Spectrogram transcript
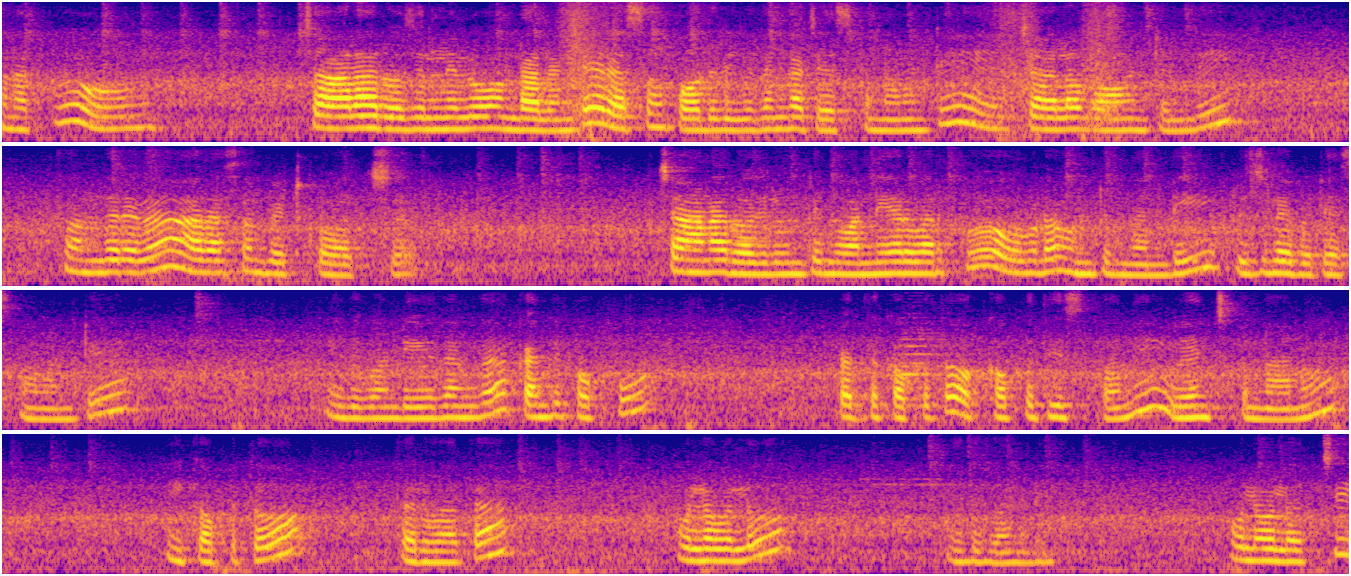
మనకు చాలా రోజుల నిల్వ ఉండాలంటే రసం పౌడర్ ఈ విధంగా చేసుకున్నామంటే చాలా బాగుంటుంది. తొందరగా రసం పెట్టుకోవచ్చు. చాలా రోజులు ఉంటుంది. వన్ ఇయర్ వరకు కూడా ఉంటుందండి. ఫ్రిడ్జ్లో పెట్టేసుకోమంటే ఇదిగోండి ఈ విధంగా కందిపప్పు పెద్ద కప్పుతో ఒక కప్పు తీసుకొని వేయించుకున్నాను. ఈ కప్పుతో తర్వాత ఉలవలు ఇదిగోండి ఉలవలు వచ్చి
